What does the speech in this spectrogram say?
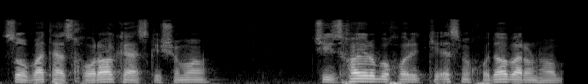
صحبت از خوراک است که شما چیزهایی رو بخورید که اسم خدا بر آنها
